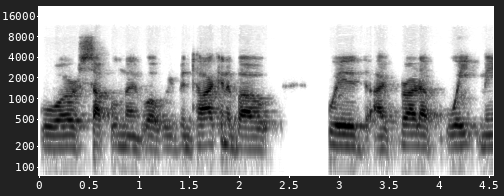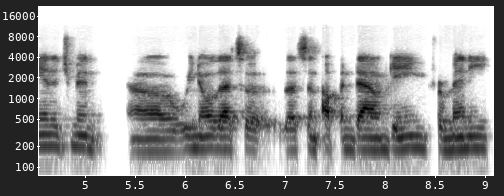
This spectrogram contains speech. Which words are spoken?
or supplement what we've been talking about. With I brought up weight management. Uh, we know that's a that's an up and down game for many.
